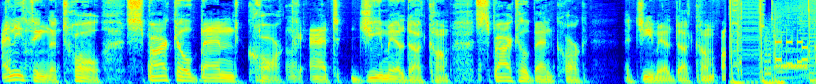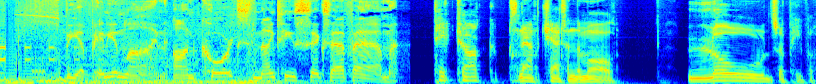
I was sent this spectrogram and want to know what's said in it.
anything at all, sparklebandcork at gmail.com. Sparklebandcork at gmail.com. The Opinion Line on Cork's 96 FM. TikTok, Snapchat, and them all. Loads of people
